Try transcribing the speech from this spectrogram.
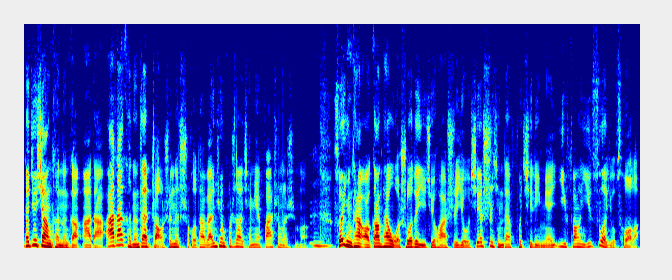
那就像可能刚阿达，阿达可能在找声的时候，他完全不知道前面发生了什么。嗯，所以你看哦，刚才我说的一句话是，有些事情在夫妻里面一方一做就错了。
